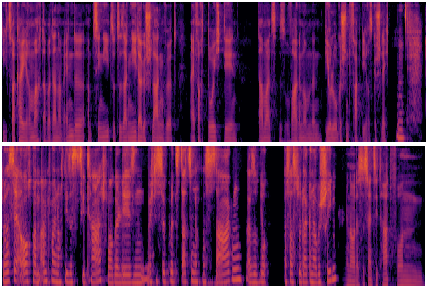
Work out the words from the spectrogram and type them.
die zwar Karriere macht, aber dann am Ende, am Zenit sozusagen niedergeschlagen wird, einfach durch den damals so wahrgenommenen biologischen Fakt ihres Geschlechts? Du hast ja auch am Anfang noch dieses Zitat vorgelesen. Möchtest du kurz dazu noch was sagen? Also, wo, was hast du da genau beschrieben? Genau, das ist ein Zitat von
